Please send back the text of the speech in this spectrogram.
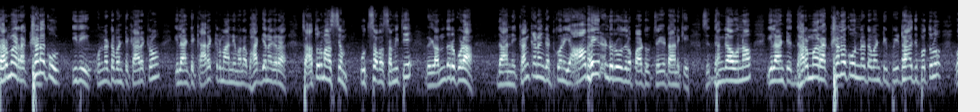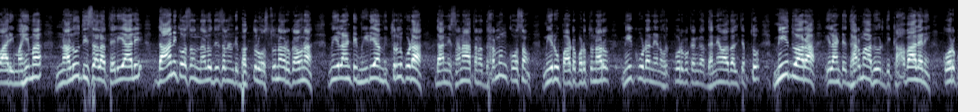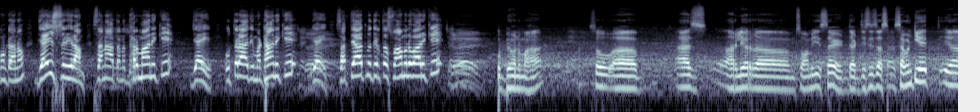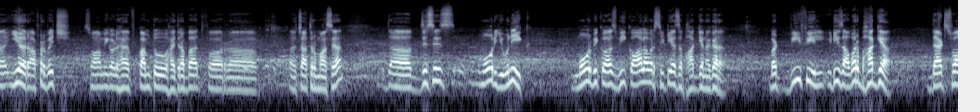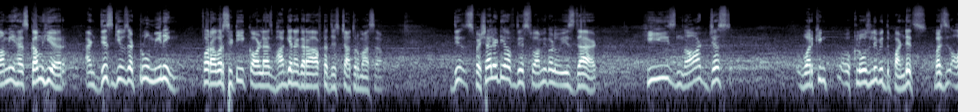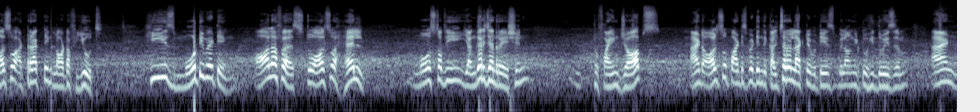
ధర్మ రక్షణకు ఇది ఉన్నటువంటి కార్యక్రమం. ఇలాంటి కార్యక్రమాన్ని మన భాగ్యనగర చాతుర్మాస్యం ఉత్సవ సమితి వీళ్ళందరూ కూడా దాన్ని కంకణం కట్టుకొని యాభై రెండు రోజుల పాటు చేయటానికి సిద్ధంగా ఉన్నాం. ఇలాంటి ధర్మ రక్షణకు ఉన్నటువంటి పీఠాధిపతులు వారి మహిమ నలు దిశలా తెలియాలి. దానికోసం నలు దిశల నుండి భక్తులు వస్తున్నారు. కావున మీలాంటి మీడియా మిత్రులు కూడా దాన్ని సనాతన ధర్మం కోసం మీరు పాటుపడుతున్నారు. మీకు కూడా నేను హృత్పూర్వకంగా ధన్యవాదాలు చెప్తూ మీ ద్వారా ఇలాంటి ధర్మ అభివృద్ధి కావాలని కోరుకుంటాను. జై శ్రీరామ్. సనాతన ధర్మానికి జై. ఉత్తరాది మఠానికి జై. సత్యాత్మతీర్థ స్వాముల వారికి So, uh, as earlier uh, said, that this is a 78th uh, year after which Swami got have come to Hyderabad for uh, uh, Chaturmasya. The, this is more unique, more because we call our city as a Bhagya Nagara. But we feel it is our Bhagya that Swami has come here, and this gives a true meaning for our city called as Bhagya Nagara after this Chaturmasya the speciality of this Swamigalu is that he is not just working closely with the pandits, but is also attracting a lot of youth. He is motivating all of us to also help most of the younger generation to find jobs and also participate in the cultural activities belonging to Hinduism and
